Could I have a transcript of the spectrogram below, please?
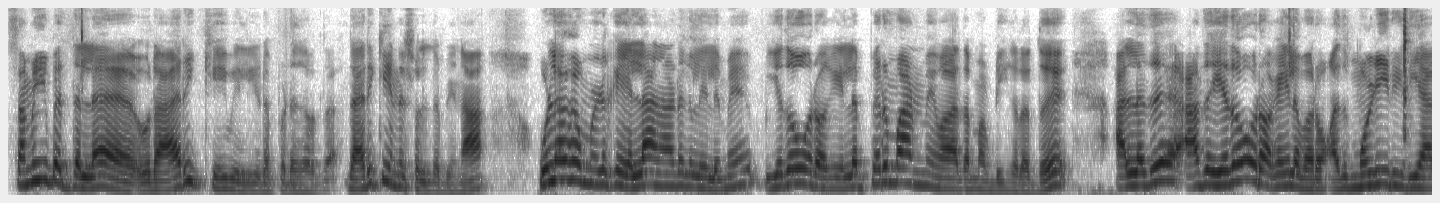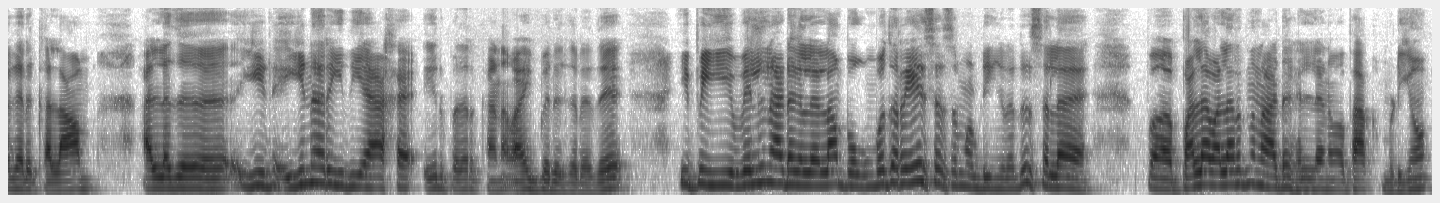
சமீபத்தில் ஒரு அறிக்கை வெளியிடப்படுகிறது. அந்த அறிக்கை என்ன சொல்லுது அப்படின்னா உலகம் முழுக்க எல்லா நாடுகளிலுமே ஏதோ ஒரு வகையில் பெரும்பான்மைவாதம் அப்படிங்கிறது அல்லது அது ஏதோ ஒரு வகையில் வரும். அது மொழி ரீதியாக இருக்கலாம் அல்லது இன இன ரீதியாக இருப்பதற்கான வாய்ப்பு இருக்கிறது. இப்போ வெளிநாடுகளெல்லாம் போகும்போது ரேசசம் அப்படிங்கிறது சில ப- பல வளர்ந்த நாடுகளில் நம்ம பார்க்க முடியும்.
